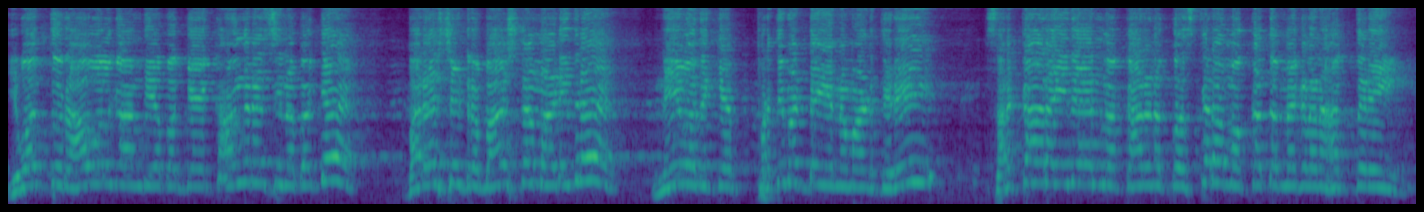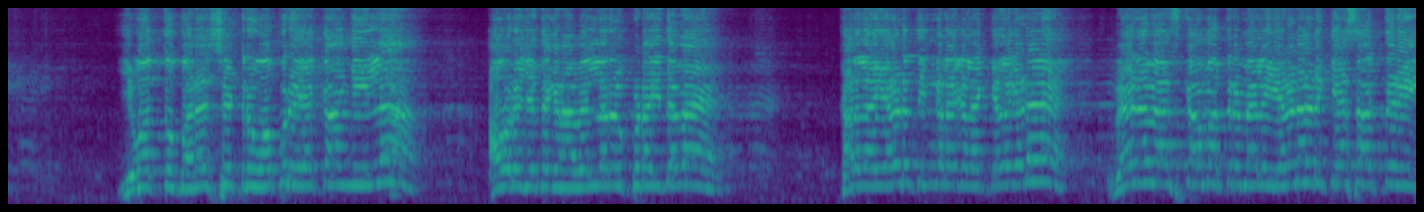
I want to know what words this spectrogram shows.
ಇವತ್ತು ರಾಹುಲ್ ಗಾಂಧಿಯ ಬಗ್ಗೆ, ಕಾಂಗ್ರೆಸ್ಸಿನ ಬಗ್ಗೆ ಶೆಟ್ಟರ್ ಭಾಷಣ ಮಾಡಿದ್ರೆ ನೀವು ಅದಕ್ಕೆ ಪ್ರತಿಭಟನೆಯನ್ನು ಮಾಡ್ತೀರಿ. ಸರ್ಕಾರ ಇದೆ ಅನ್ನೋ ಕಾರಣಕ್ಕೋಸ್ಕರ ಮೊಕದ್ದಮೆಗಳನ್ನು ಹಾಕ್ತೀರಿ. ಇವತ್ತು ಶೆಟ್ಟರು ಒಬ್ಬರು ಏಕಾಂಗಿ ಇಲ್ಲ. ಅವರ ಜೊತೆಗೆ ನಾವೆಲ್ಲರೂ ಕೂಡ ಇದ್ದೇವೆ. ಕಳೆದ ಎರಡು ತಿಂಗಳ ಕೆಳಗಡೆ ವೇಣವ್ಯಾಸ್ ಕಾಮತ್ರ ಮೇಲೆ ಎರಡೆರಡು ಕೇಸ್ ಹಾಕ್ತೀರಿ.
